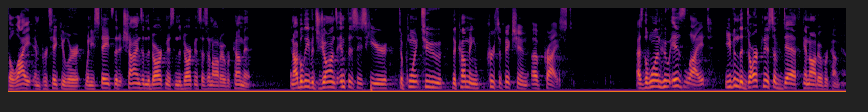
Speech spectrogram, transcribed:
the light in particular when he states that it shines in the darkness and the darkness has not overcome it. And I believe it's John's emphasis here to point to the coming crucifixion of Christ. As the one who is light, even the darkness of death cannot overcome him.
